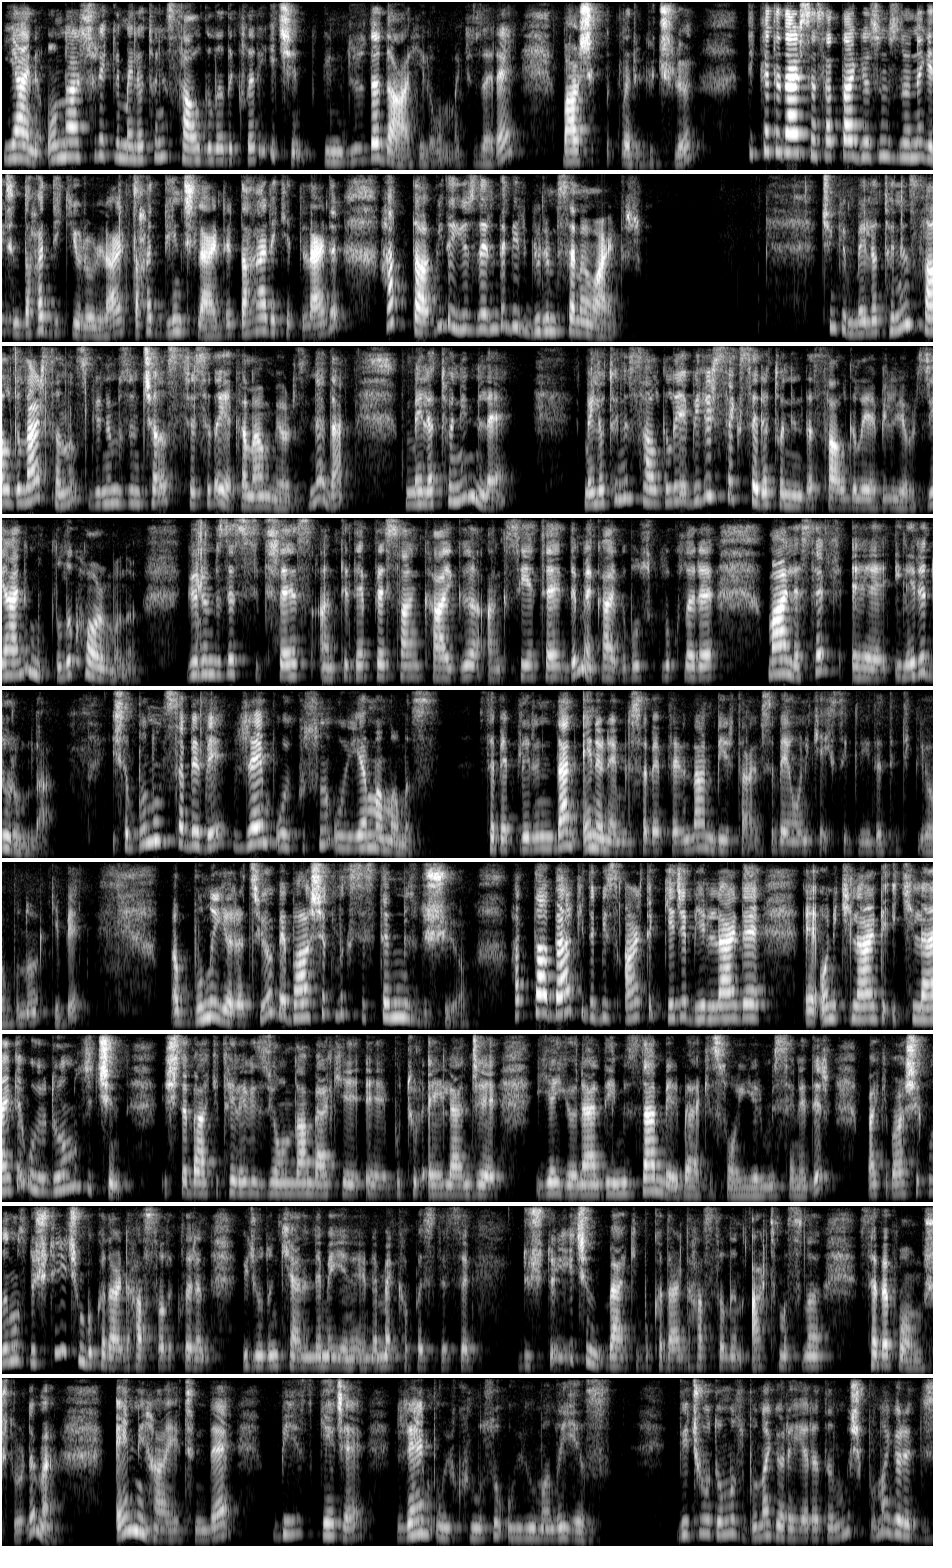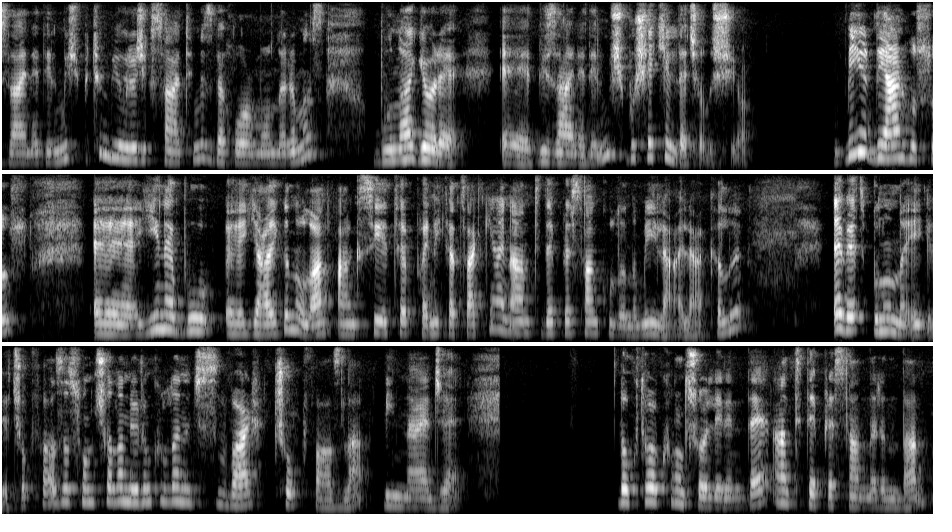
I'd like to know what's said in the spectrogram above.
Yani onlar sürekli melatonin salgıladıkları için gündüzde dahil olmak üzere bağışıklıkları güçlü. Dikkat ederseniz hatta gözünüzün önüne getirin daha dik yürürler, daha dinçlerdir, daha hareketlilerdir. Hatta bir de yüzlerinde bir gülümseme vardır. Çünkü melatonin salgılarsanız günümüzün çağı strese de yakalanmıyoruz. Neden? Melatoninle melatonin salgılayabilirsek serotonin de salgılayabiliyoruz. Yani mutluluk hormonu. Günümüzde stres, antidepresan, kaygı, anksiyete değil mi? Kaygı bozuklukları maalesef e, ileri durumda. İşte bunun sebebi REM uykusunu uyuyamamamız. Sebeplerinden en önemli sebeplerinden bir tanesi B12 eksikliği de tetikliyor bunu gibi. Bunu yaratıyor ve bağışıklık sistemimiz düşüyor. Hatta belki de biz artık gece birlerde, e, 12'lerde, 2'lerde uyuduğumuz için işte belki televizyondan, belki e, bu tür eğlenceye yöneldiğimizden beri belki son 20 senedir belki bağışıklığımız düştüğü için bu kadar da hastalıkların vücudun kendileme yenileme kapasitesi düştüğü için belki bu kadar da hastalığın artmasına sebep olmuştur, değil mi? En nihayetinde biz gece REM uykumuzu uyumalıyız. Vücudumuz buna göre yaratılmış, buna göre dizayn edilmiş. Bütün biyolojik saatimiz ve hormonlarımız buna göre e, dizayn edilmiş. Bu şekilde çalışıyor. Bir diğer husus e, yine bu e, yaygın olan anksiyete, panik atak yani antidepresan kullanımı ile alakalı. Evet bununla ilgili çok fazla sonuç alan ürün kullanıcısı var. Çok fazla, binlerce. Doktor kontrollerinde antidepresanlarından,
